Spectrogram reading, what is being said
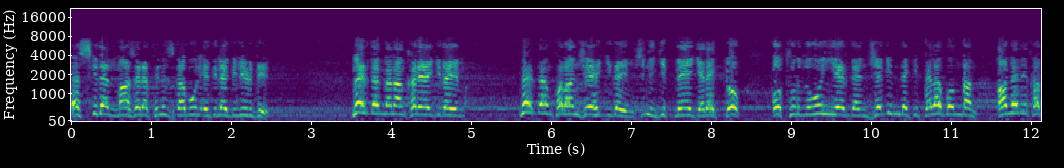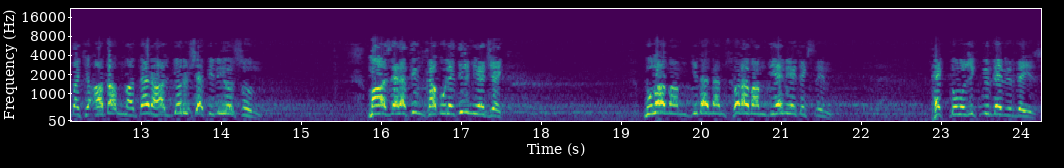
Eskiden mazeretiniz kabul edilebilirdi. Nereden ben Ankara'ya gideyim? Nereden falancaya gideyim? Şimdi gitmeye gerek yok. Oturduğun yerden, cebindeki telefondan Amerika'daki adamla derhal görüşebiliyorsun. Mazeretin kabul edilmeyecek. Bulamam, gidemem, soramam diyemeyeceksin. Teknolojik bir devirdeyiz.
